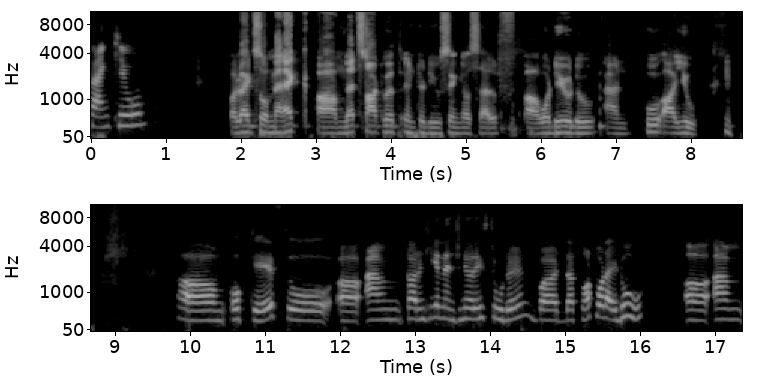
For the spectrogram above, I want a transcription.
Thank you. All right, so Mac, um, let's start with introducing yourself. Uh, what do you do and who are you? Um, okay, so uh, I'm currently an engineering student, but that's not what I do. Uh, I'm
